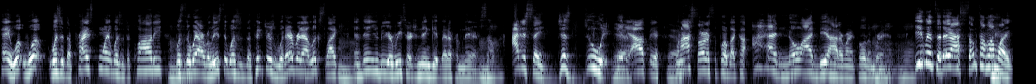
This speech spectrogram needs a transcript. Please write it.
hey, what what was it the price point? Was it the quality? Mm-hmm. Was it the way I released it? Was it the pictures? Whatever that looks like, mm-hmm. and then you do your research and then get better from there. So I just say, just do it. Get it out there. Yeah. When I started support Black I had no idea how to run a clothing brand. Even today, I sometimes I'm like,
